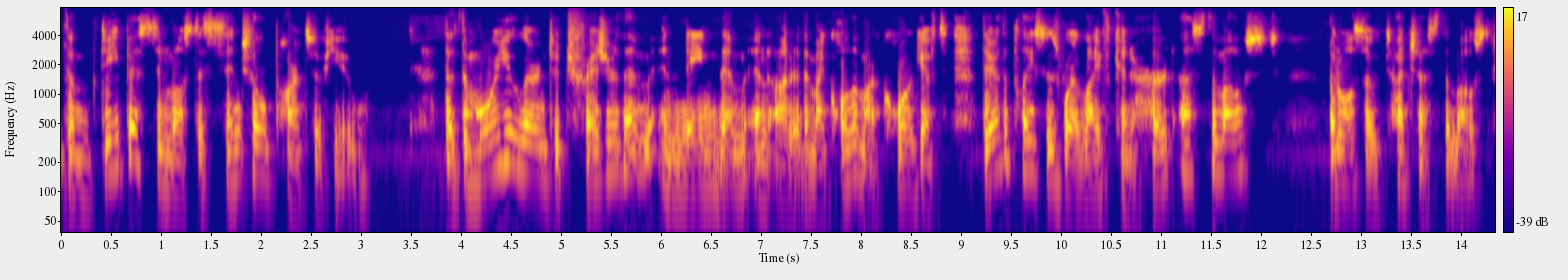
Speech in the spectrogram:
the deepest and most essential parts of you. That the more you learn to treasure them and name them and honor them, I call them our core gifts. They're the places where life can hurt us the most but also touch us the most.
